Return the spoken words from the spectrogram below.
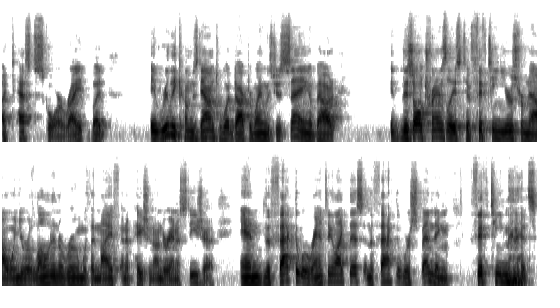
a test score right but it really comes down to what dr wang was just saying about this all translates to 15 years from now when you're alone in a room with a knife and a patient under anesthesia. And the fact that we're ranting like this and the fact that we're spending 15 minutes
